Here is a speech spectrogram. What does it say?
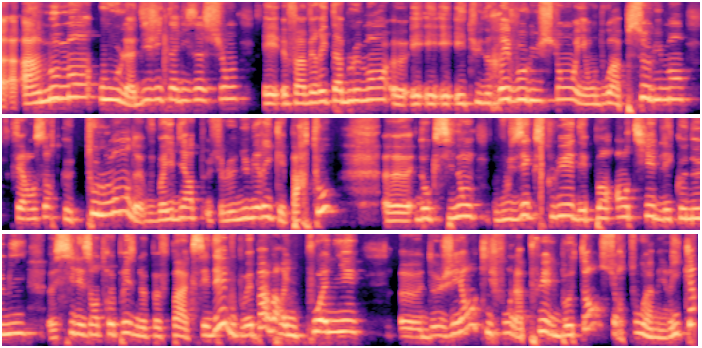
à un moment où la digitalisation est enfin véritablement euh, est, est, est, une révolution et on doit absolument faire en sorte que tout le monde, vous voyez bien, le numérique est partout. Euh, donc sinon vous excluez des pans entiers de l'économie si les entreprises ne peuvent pas accéder. Vous pouvez pas avoir une poignée de géants qui font la pluie et le beau temps, surtout américains.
